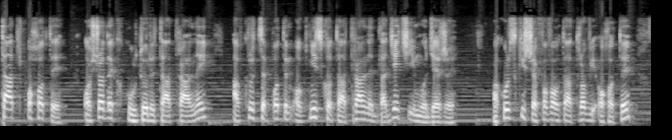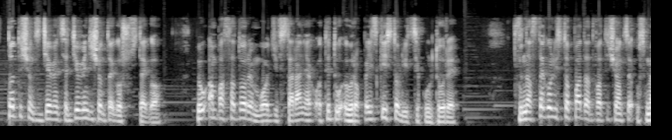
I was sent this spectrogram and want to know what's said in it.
Teatr Ochoty, ośrodek kultury teatralnej, a wkrótce potem ognisko teatralne dla dzieci i młodzieży. Machulski szefował Teatrowi Ochoty do 1996. Był ambasadorem Łodzi w staraniach o tytuł Europejskiej Stolicy Kultury. 12 listopada 2008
